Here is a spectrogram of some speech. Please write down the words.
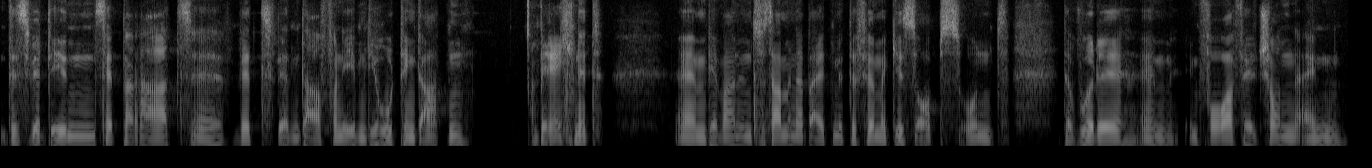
das wird eben separat, äh, wird, werden davon eben die Routing-Daten berechnet ähm, wir waren in Zusammenarbeit mit der Firma GisOps und da wurde ähm, im Vorfeld schon ein,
